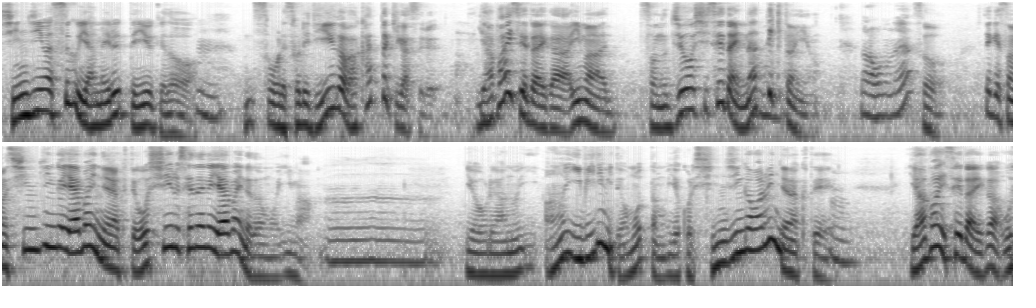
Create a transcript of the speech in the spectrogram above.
新人はすぐ辞めるって言うけどう、んそ俺それ理由が分かった気がする。やばい世代が今その上司世代になってきとんよ、なるほどね。そう。だけどその新人がやばいんじゃなくて教える世代がやばいんだと思う今。うーん。いや俺あのいあのいびり見て思ったもん。いやこれ新人が悪いんじゃなくて、うん。やばい世代が教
